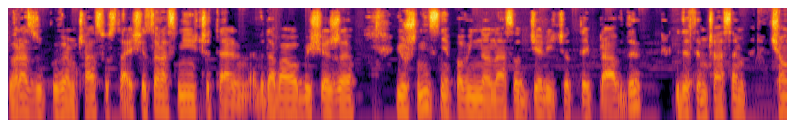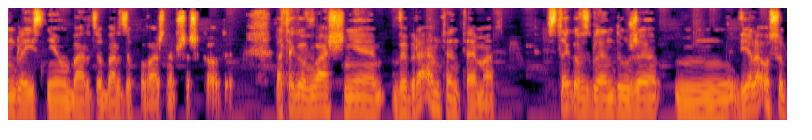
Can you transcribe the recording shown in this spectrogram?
wraz z upływem czasu staje się coraz mniej czytelny. Wydawałoby się, że już nic nie powinno nas oddzielić od tej prawdy, gdy tymczasem ciągle istnieją bardzo, bardzo poważne przeszkody. Dlatego właśnie wybrałem ten temat, z tego względu, że mm, wiele osób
